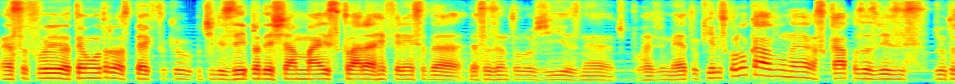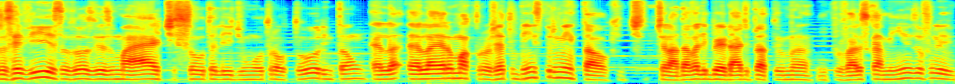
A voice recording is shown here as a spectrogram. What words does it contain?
Essa foi até um outro aspecto que eu utilizei para deixar mais clara a referência da, dessas antologias, né? Tipo heavy metal, que eles colocavam, né? As capas às vezes de outras revistas, ou às vezes uma arte solta ali de um outro autor. Então, ela, ela era um projeto bem experimental, que, sei lá, dava liberdade para a turma ir por vários caminhos. Eu falei,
